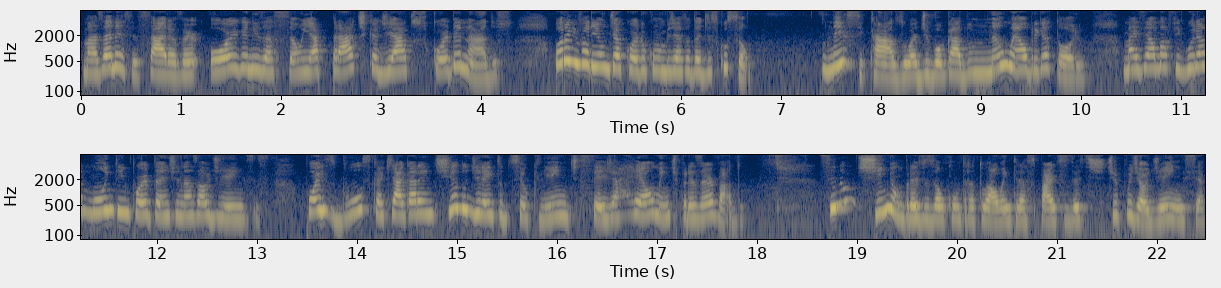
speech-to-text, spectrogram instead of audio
mas é necessário haver organização e a prática de atos coordenados, porém variam de acordo com o objeto da discussão. Nesse caso, o advogado não é obrigatório, mas é uma figura muito importante nas audiências, pois busca que a garantia do direito do seu cliente seja realmente preservado. Se não tinham previsão contratual entre as partes deste tipo de audiência,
